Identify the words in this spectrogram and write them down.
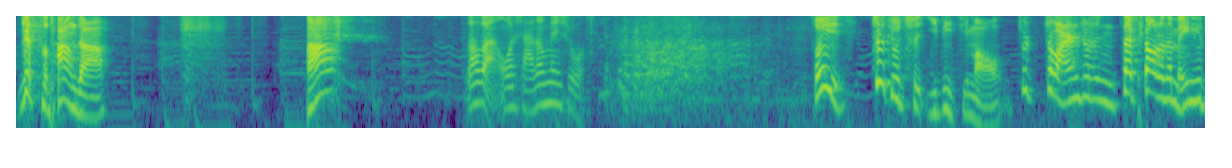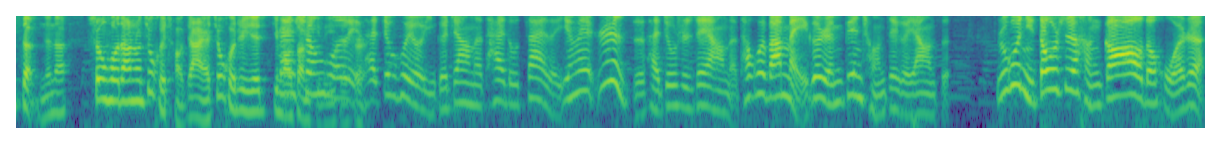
你个死胖子！啊！老板，我啥都没说。所以这就是一地鸡毛，就这玩意儿，就是你再漂亮的美女怎么的呢？生活当中就会吵架呀，就会这些鸡毛在生活里。他就会有一个这样的态度在的，因为日子它就是这样的，他会把每一个人变成这个样子。如果你都是很高傲的活着，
